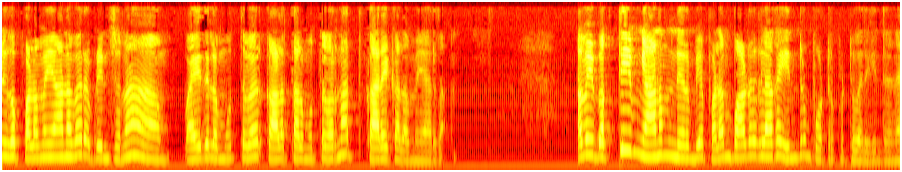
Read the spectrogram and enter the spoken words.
மிக பழமையானவர் அப்படின்னு சொன்னால் வயதில் மூத்தவர் காலத்தால் மூத்தவர்னா காரைக்கால் அம்மையார் தான். அவை பக்தியும் ஞானம் நிரம்பிய பழம்பாடல்களாக இன்றும் போற்றப்பட்டு வருகின்றன.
